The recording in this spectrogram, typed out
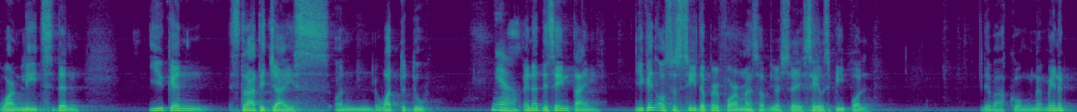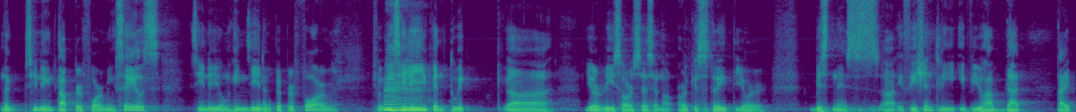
warm leads, then you can strategize on what to do. Yeah. And at the same time, you can also see the performance of your sa- salespeople. 'Di ba? Kung may nag, nag sino yung top performing sales, sino yung hindi nagpe-perform. So easily you can tweak uh, your resources and or- orchestrate your business uh, efficiently if you have that type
